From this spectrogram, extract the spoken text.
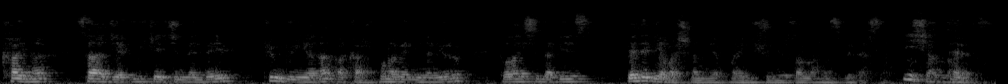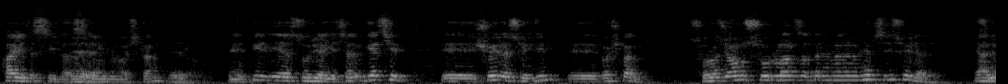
kaynak sadece ülke içinden değil, tüm dünyadan akar. Buna ben inanıyorum. Dolayısıyla biz belediye başkanlığı yapmayı düşünüyoruz Allah nasip ederse. İnşallah. Evet. Hayırlısıyla Evet. sevgili başkanım. Evet. Ee, Bir diğer soruya geçelim. Gerçi e, şöyle söyleyeyim e, başkanım. Soracağımız sorular zaten hemen hemen hepsini söyledi. Yani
